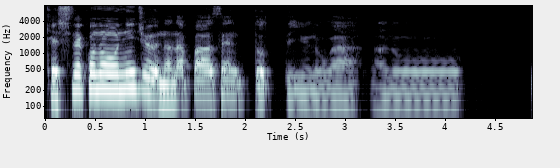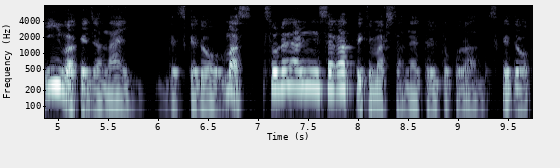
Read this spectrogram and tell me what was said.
決してこの27%っていうのが、あのいいわけじゃないんですけど、まあ、それなりに下がってきましたねというところなんですけど、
